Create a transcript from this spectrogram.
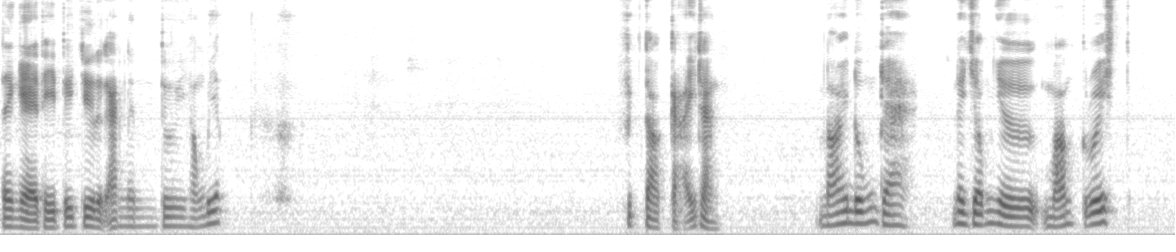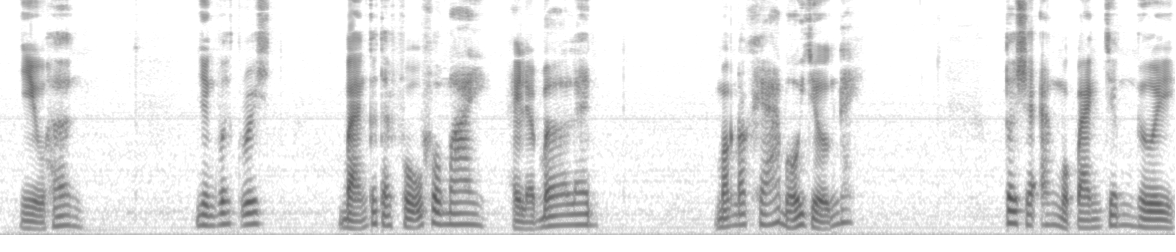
tay nghề thì tôi chưa được ăn nên tôi không biết. Victor cãi rằng, nói đúng ra, nó giống như món grist nhiều hơn. Nhưng với grist bạn có thể phủ phô mai hay là bơ lên. Món đó khá bổ dưỡng đấy. Tôi sẽ ăn một bàn chân người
